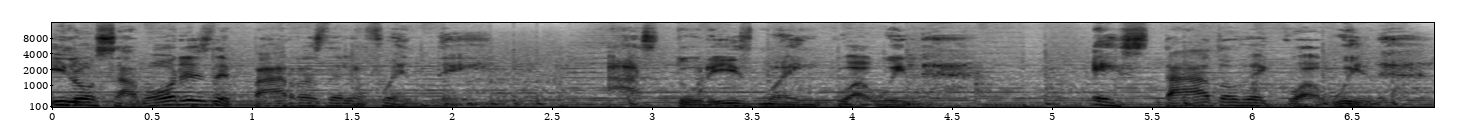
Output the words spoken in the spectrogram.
y los sabores de Parras de la Fuente. Haz turismo en Coahuila. Estado de Coahuila.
